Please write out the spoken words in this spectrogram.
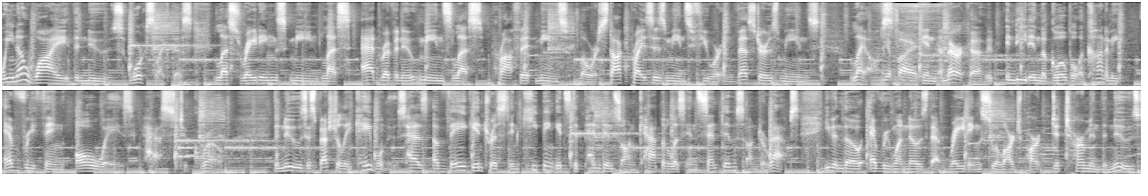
We know why the news works like this. Less ratings mean less ad revenue, means less profit, means lower stock prices, means fewer investors, means layoffs. You're fired. In America, indeed in the global economy, everything always has to grow. The news, especially cable news, has a vague interest in keeping its dependence on capitalist incentives under wraps. Even though everyone knows that ratings, to a large part, determine the news,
